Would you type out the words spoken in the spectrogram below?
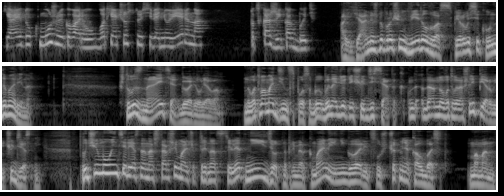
я иду к мужу и говорю, вот я чувствую себя неуверенно, подскажи, как быть. А я, между прочим, верил в вас с первой секунды, Марина. Что вы знаете, говорил я вам. Ну вот вам один способ, вы найдете еще десяток. Да, но вот вы нашли первый, чудесный. Почему, интересно, наш старший мальчик 13 лет не идет, например, к маме и не говорит, слушай, что-то меня колбасит, маман?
